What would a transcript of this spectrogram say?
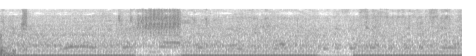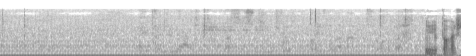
Kane. Parfait ce but. Il veut pas rage.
